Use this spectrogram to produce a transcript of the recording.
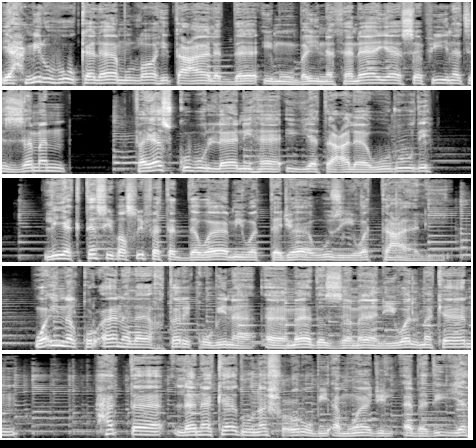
يحمله كلام الله تعالى الدائم بين ثنايا سفينة الزمن فيسكب اللانهائية على وجوده ليكتسب صفة الدوام والتجاوز والتعالي. وإن القرآن لا يخترق بنا آماد الزمان والمكان حتى لا نكاد نشعر بأمواج الأبدية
